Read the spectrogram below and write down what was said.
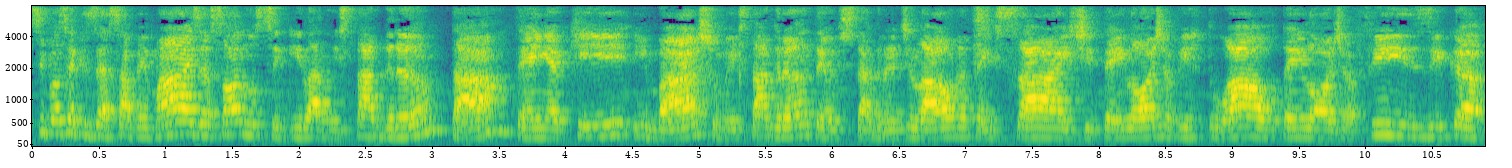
Se você quiser saber mais, é só nos seguir lá no Instagram, tá? Tem aqui embaixo o meu Instagram, tem o Instagram de Laura, tem site, tem loja virtual, tem loja física,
